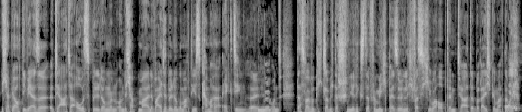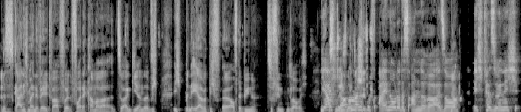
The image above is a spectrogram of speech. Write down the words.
Ich habe ja auch diverse Theaterausbildungen und ich habe mal eine Weiterbildung gemacht, die ist Kamera-Acting. Äh, mhm. Und das war wirklich, glaube ich, das Schwierigste für mich persönlich, was ich überhaupt im Theaterbereich gemacht habe. Weil das ist gar nicht meine Welt war, vor, vor der Kamera zu agieren. Ich, ich bin eher wirklich äh, auf der Bühne zu finden, glaube ich. Ja, ich glaube, man ist das eine oder das andere. Also ja. ich persönlich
